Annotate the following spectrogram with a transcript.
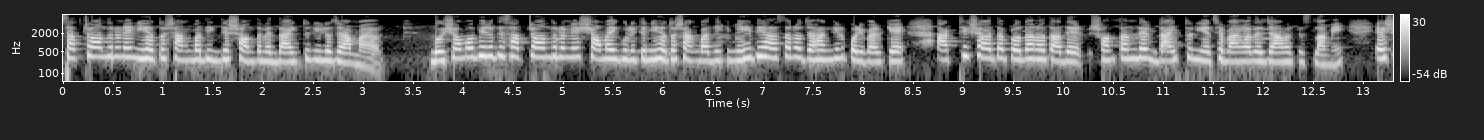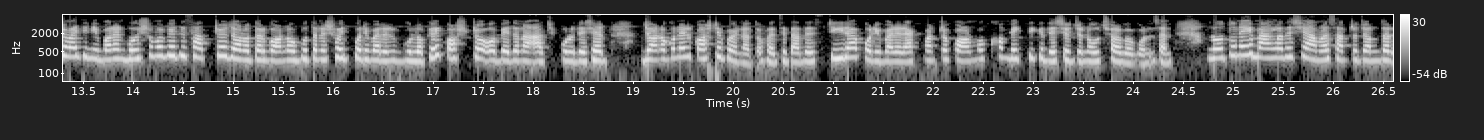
ছাত্র আন্দোলনে নিহত সাংবাদিকদের সন্তানের দায়িত্ব নিল জামায়াত। বৈষম্য বিরোধী ছাত্র আন্দোলনের সময়গুলিতে নিহত সাংবাদিক মেহেদি হাসান ও জাহাঙ্গীর পরিবারকে আর্থিক সহায়তা প্রদান ও তাদের সন্তানদের দায়িত্ব নিয়েছে বাংলাদেশ জামায়াত ইসলামী। এ সময় তিনি বলেন বৈষম্য বিরোধী ছাত্র জনতার গণ অভ্যুত্থানের শহীদ পরিবারের গুলোকে কষ্ট ও বেদনা আজ পুরো দেশের জনগণের কষ্টে পরিণত হয়েছে। তাদের স্ত্রীরা পরিবারের একমাত্র কর্মক্ষম ব্যক্তিকে দেশের জন্য উৎসর্গ করেছেন। নতুন এই বাংলাদেশে আমরা ছাত্র জনতার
